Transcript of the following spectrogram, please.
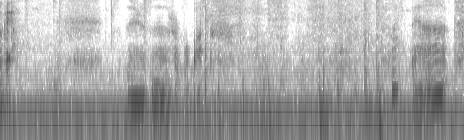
Okay. So there's another purple box. Just like that.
